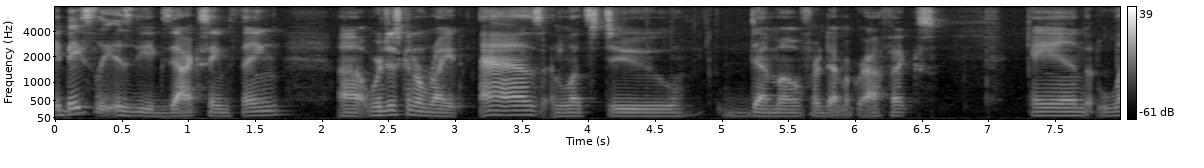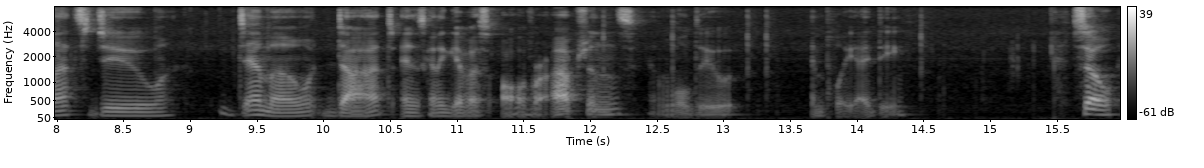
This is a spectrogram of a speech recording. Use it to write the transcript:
It basically is the exact same thing. Uh, we're just going to write as, and let's do demo for demographics. And let's do demo dot, and it's going to give us all of our options, and we'll do employee ID. So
